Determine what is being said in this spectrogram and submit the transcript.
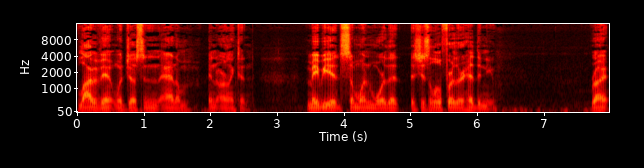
live event with Justin and Adam in Arlington. Maybe it's someone more that is just a little further ahead than you. Right?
